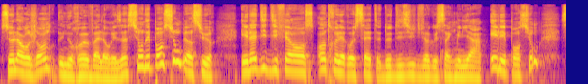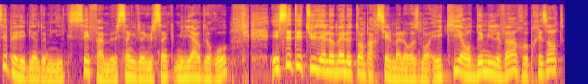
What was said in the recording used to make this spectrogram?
cela engendre une revalorisation des pensions bien sûr. Et la dite différence entre les recettes de 18,5 milliards et les pensions, c'est bel et bien Dominique, ces fameux 5,5 milliards d'euros. Et cette étude, elle omet le temps partiel malheureusement, et qui en 2020 représente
